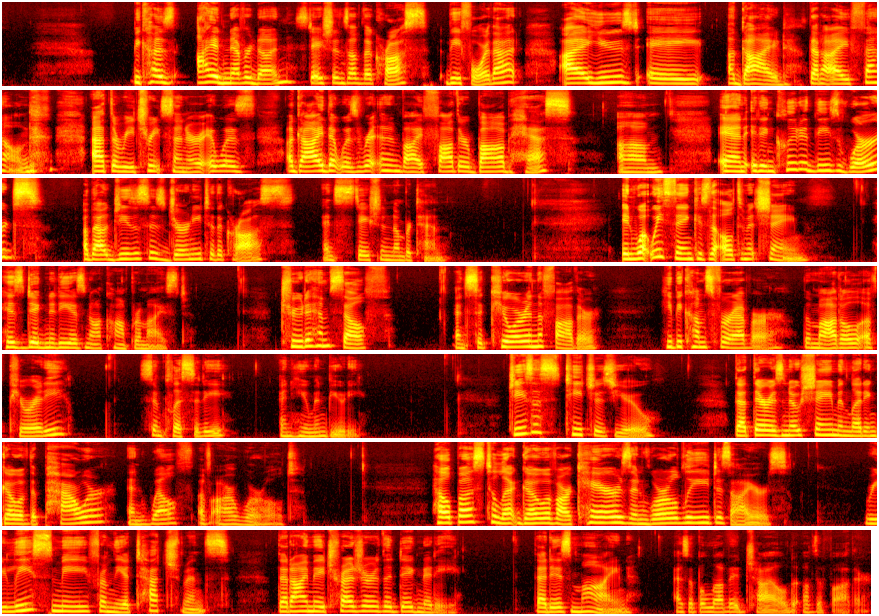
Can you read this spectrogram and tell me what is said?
Because I had never done Stations of the Cross before that, I used a, a guide that I found at the retreat center. It was a guide that was written by Father Bob Hess, um, and it included these words about Jesus' journey to the cross and station number 10. In what we think is the ultimate shame, his dignity is not compromised. True to himself and secure in the Father, he becomes forever the model of purity, simplicity, and human beauty. Jesus teaches you that there is no shame in letting go of the power and wealth of our world. Help us to let go of our cares and worldly desires. Release me from the attachments that I may treasure the dignity that is mine as a beloved child of the Father.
